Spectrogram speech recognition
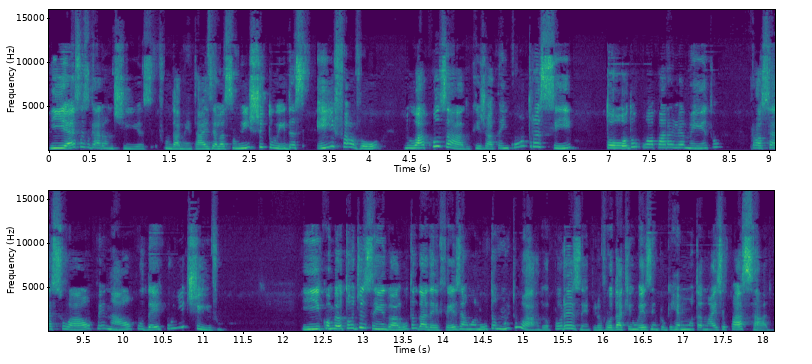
E essas garantias fundamentais, elas são instituídas em favor do acusado, que já tem contra si todo o aparelhamento processual, penal, poder punitivo. E como eu estou dizendo, a luta da defesa é uma luta muito árdua. Por exemplo, eu vou dar aqui um exemplo que remonta mais ao passado.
